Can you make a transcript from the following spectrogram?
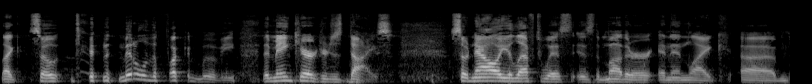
Like so, in the middle of the fucking movie, the main character just dies. So now all you're left with is the mother, and then like um,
